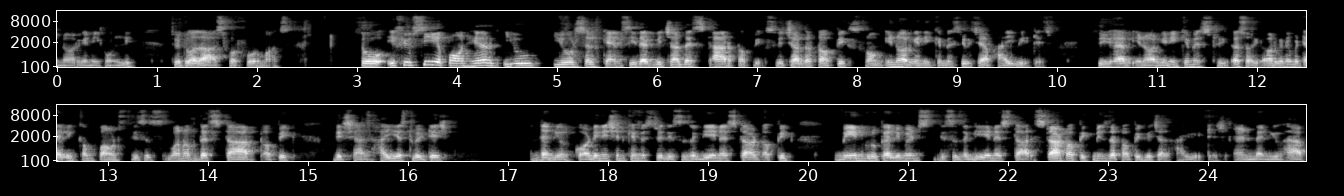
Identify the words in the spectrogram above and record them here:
inorganic only. So it was asked for 4 marks. So if you see upon here, you yourself can see that which are the star topics, which are the topics from inorganic chemistry which have high weightage. So you have inorganic chemistry, uh, sorry, organometallic compounds. This is one of the star topic which has highest weightage then your coordination chemistry this is again a star topic. Main group elements this is again a star. Star topic means the topic which has high weightage and then you have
